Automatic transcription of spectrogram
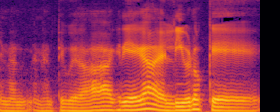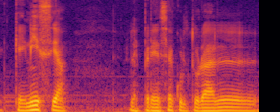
En, la antigüedad griega, el libro que, que inicia la experiencia cultural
